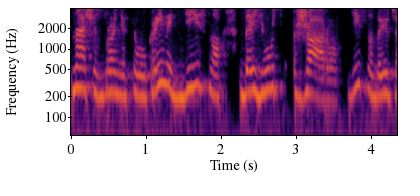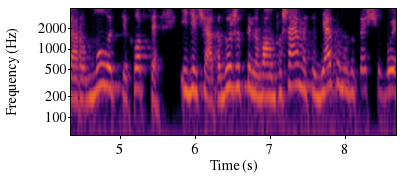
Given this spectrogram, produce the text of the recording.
наші збройні сили України дійсно дають жару, дійсно дають жару. Молодці, хлопці і дівчата. Дуже сильно вам пишаємося. Дякуємо за те, що ви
